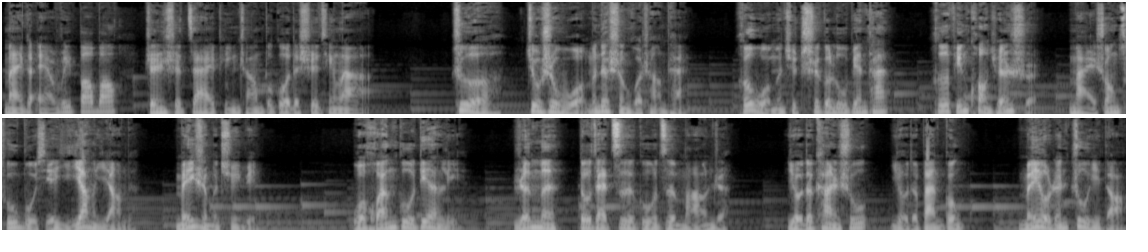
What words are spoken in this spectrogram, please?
买个 LV 包包，真是再平常不过的事情啦。这就是我们的生活常态，和我们去吃个路边摊，喝瓶矿泉水，买双粗布鞋一样一样的，没什么区别。我环顾店里，人们都在自顾自忙着，有的看书，有的办公，没有人注意到，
